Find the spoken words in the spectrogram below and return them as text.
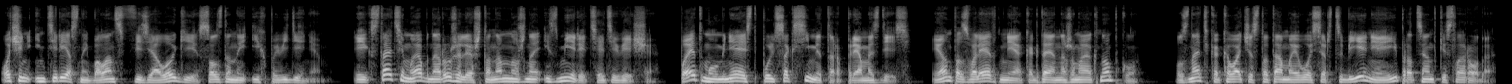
Очень интересный баланс в физиологии, созданный их поведением. И, кстати, мы обнаружили, что нам нужно измерить эти вещи. Поэтому у меня есть пульсоксиметр прямо здесь. И он позволяет мне, когда я нажимаю кнопку, узнать, какова частота моего сердцебиения и процент кислорода.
